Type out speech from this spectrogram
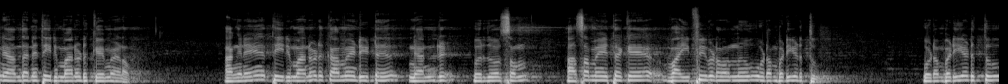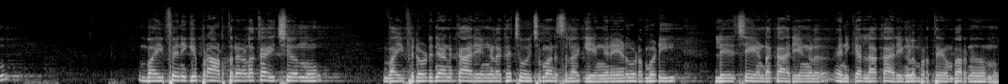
ഞാൻ തന്നെ തീരുമാനം എടുക്കുകയും വേണം. അങ്ങനെ തീരുമാനം എടുക്കാൻ വേണ്ടിയിട്ട് ഞാൻ ഒരു ദിവസം ആ സമയത്തൊക്കെ വൈഫ് ഇവിടെ വന്ന് ഉടമ്പടി എടുത്തു. ഉടമ്പടി എടുത്തു. വൈഫ് എനിക്ക് പ്രാർത്ഥനകളൊക്കെ അയച്ചു തന്നു. വൈഫിനോട് ഞാൻ കാര്യങ്ങളൊക്കെ ചോദിച്ച് മനസ്സിലാക്കി. എങ്ങനെയാണ് ഉടമ്പടി ചെയ്യേണ്ട കാര്യങ്ങൾ എനിക്ക് എല്ലാ കാര്യങ്ങളും പ്രത്യേകം പറഞ്ഞു തന്നു.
